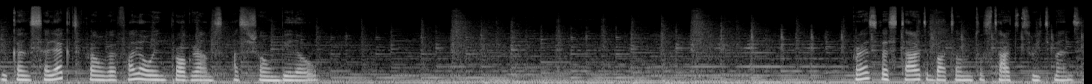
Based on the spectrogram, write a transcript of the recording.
You can select from the following programs as shown below. Press the Start button to start treatment.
